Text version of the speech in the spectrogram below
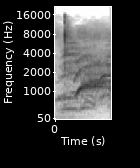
Woo!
